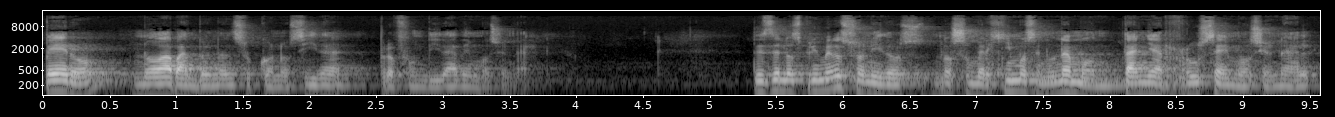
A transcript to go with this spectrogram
pero no abandonan su conocida profundidad emocional. Desde los primeros sonidos nos sumergimos en una montaña rusa emocional.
